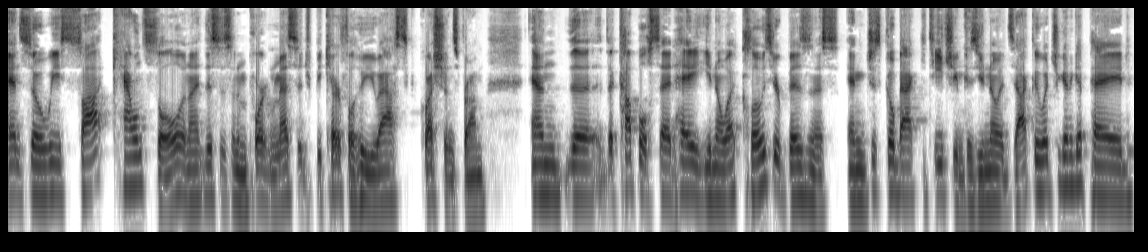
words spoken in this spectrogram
And so we sought counsel, and I, this is an important message. Be careful who you ask questions from. And the the couple said, "Hey, you know what? Close your business and just go back to teaching because you know exactly what you're going to get paid.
